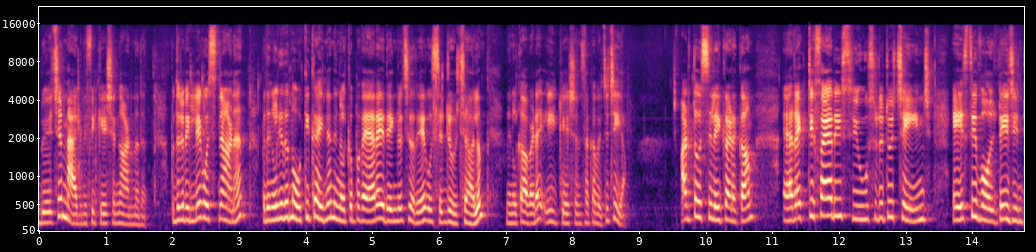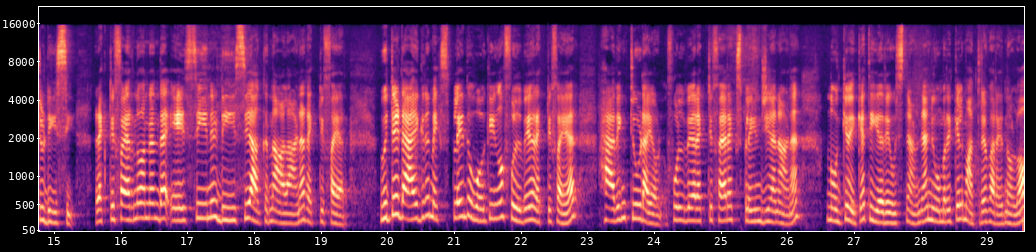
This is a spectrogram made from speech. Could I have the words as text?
ഉപയോഗിച്ച് മാഗ്നിഫിക്കേഷൻ കാണുന്നത്. അപ്പോൾ ഇതൊരു വലിയ ക്വസ്റ്റ്യൻ ആണ്. അപ്പോൾ നിങ്ങൾക്ക് ഇത് നോക്കിക്കഴിഞ്ഞാൽ നിങ്ങൾക്കിപ്പോൾ വേറെ ഏതെങ്കിലും ചെറിയ ക്വസ്റ്റ്യൻ ചോദിച്ചാലും നിങ്ങൾക്ക് അവിടെ ഈ ഇക്വേഷൻസ് ഒക്കെ വെച്ച് ചെയ്യാം. അടുത്ത ക്വസ്റ്റിലേക്ക് കിടക്കാം. Rectifier is used to change A C voltage into D C rectifier എന്ന് പറഞ്ഞാൽ എന്താ? എ സിന് ഡി സി ആക്കുന്ന ആളാണ് rectifier with a diagram explain the working of full wave rectifier having two diode full wave rectifier explain ചെയ്യാനാണ്. നോക്കി വയ്ക്കുക തിയറി യൂസിനാണ് ഞാൻ ന്യൂമറിക്കൽ മാത്രമേ പറയുന്നുള്ളൂ.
